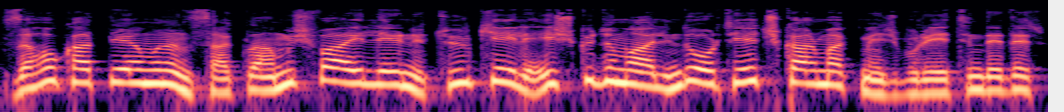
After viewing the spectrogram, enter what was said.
Zaho katliamının saklanmış faillerini Türkiye ile eşgüdüm halinde ortaya çıkarmak mecburiyetindedir.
